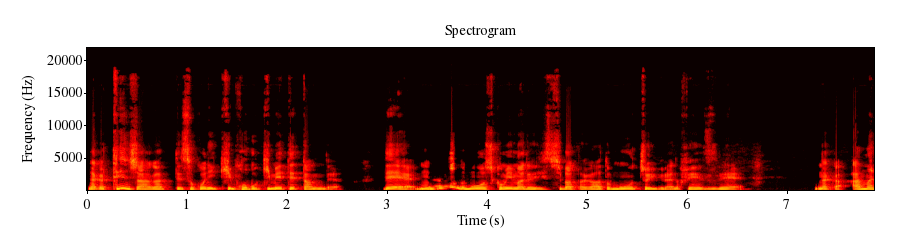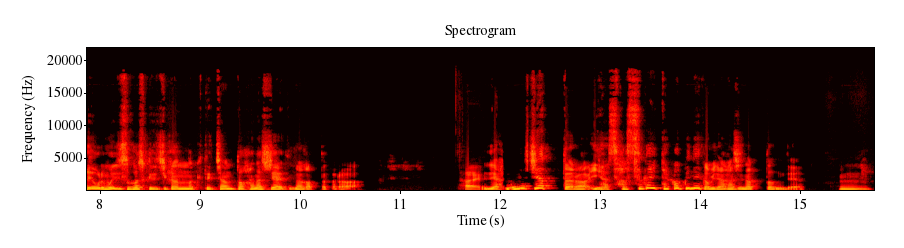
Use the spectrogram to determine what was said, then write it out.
なんかテンション上がってそこにきほぼ決めてたんだよ。で、もうほとんど申し込みまで柴田があともうちょいぐらいのフェーズで、なんかあんまり俺も忙しくて時間なくてちゃんと話し合えてなかったから、はい。で、話し合ったら、いや、さすがに高くねえかみたいな話になったんだよ。うん。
